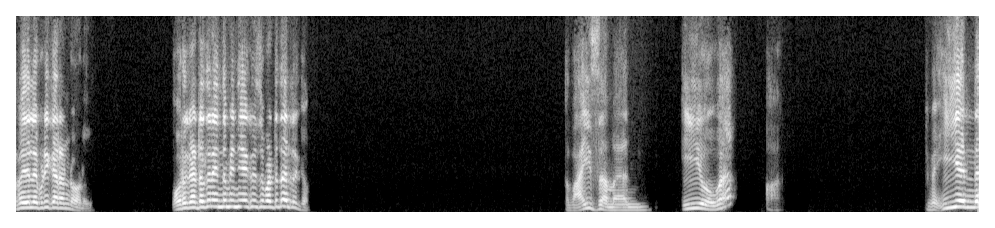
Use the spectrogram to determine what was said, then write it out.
அப்ப இதுல எப்படி கரண்ட் ஓடுது ஒரு கட்டத்துல இந்த மின் விசை மட்டும்தான் இருக்கும் அப்ப ஐ சமன் இ ஓவர் ஆர் இப்ப இ என்ன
